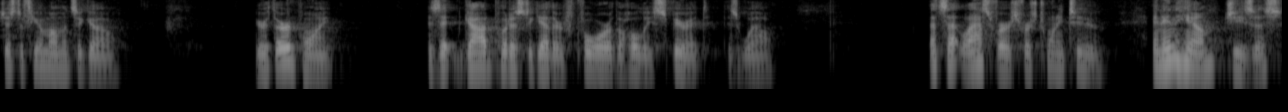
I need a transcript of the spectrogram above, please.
just a few moments ago. Your third point is that God put us together for the Holy Spirit as well. That's that last verse, verse 22. And in Him, Jesus,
